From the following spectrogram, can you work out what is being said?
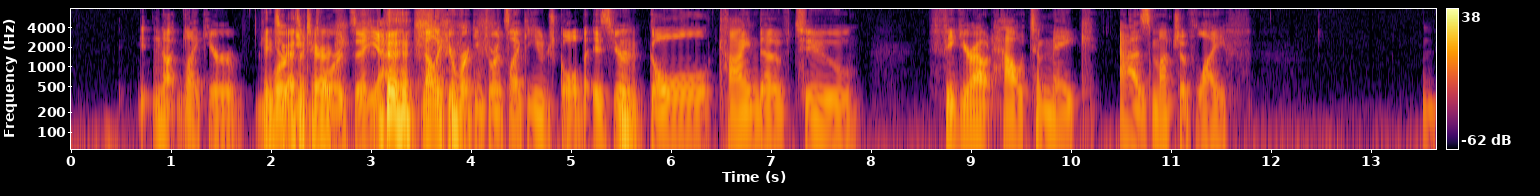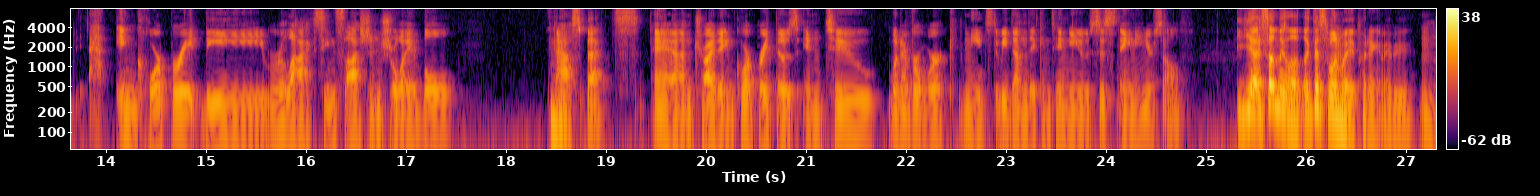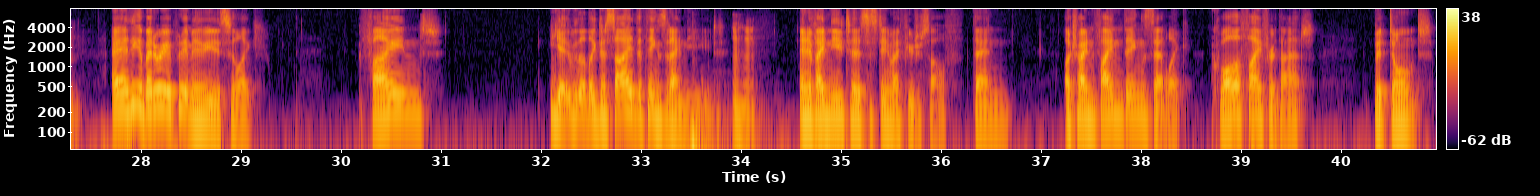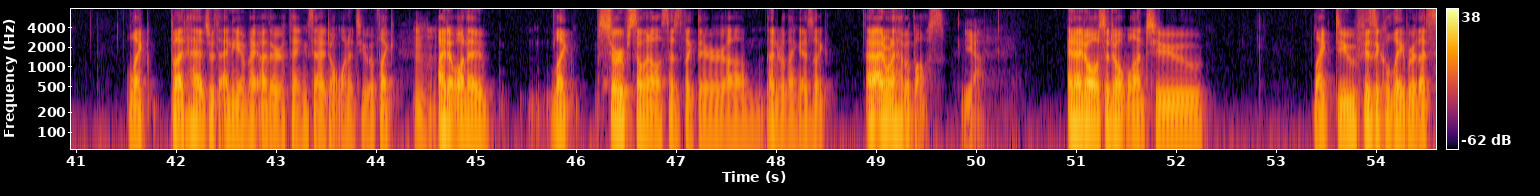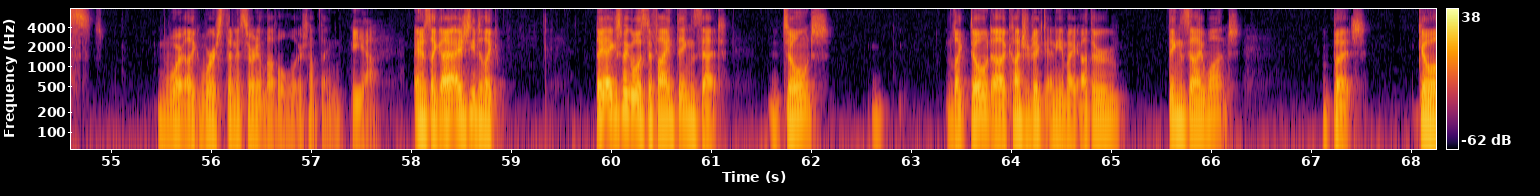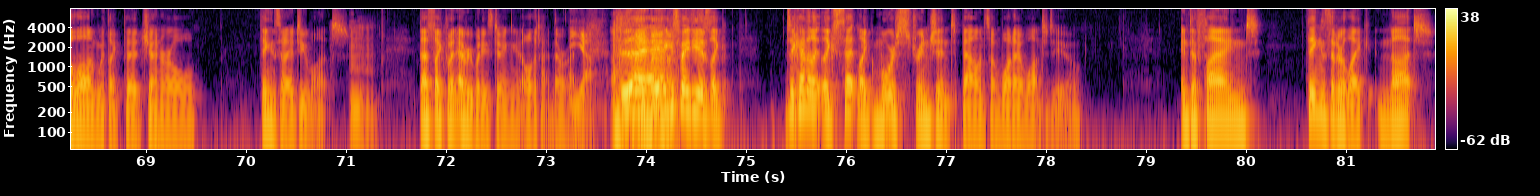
not like you're working towards a yeah, not like you're working towards like a huge goal, but is your Mm. goal kind of to figure out how to make as much of life incorporate the relaxing slash enjoyable Mm. aspects and try to incorporate those into whatever work needs to be done to continue sustaining yourself? Yeah, something like, like that's one way of putting it maybe. Mhm. I I think a better way of putting it maybe is to like find yeah, like decide the things that I need. Mm-hmm. And if I need to sustain my future self, then I'll try and find things that like qualify for that, but don't like butt heads with any of my other things that I don't want to do. If like Mhm. I don't want to like serve someone else as like their um, underling, as like I I don't want to have a boss, Yeah. and I also don't want to like do physical labor that's wor- like worse than a certain level or something. Yeah. And it's like I, I just need to like, like, I guess my goal is to find things that don't like don't uh, contradict any of my other things that I want, but go along with like the general things that I do want. Mhm. That's like what everybody's doing all the time. Never mind. Yeah. I, I guess my idea is like to kind of like, like set like more stringent bounds on what I want to do, and to find things that are like not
